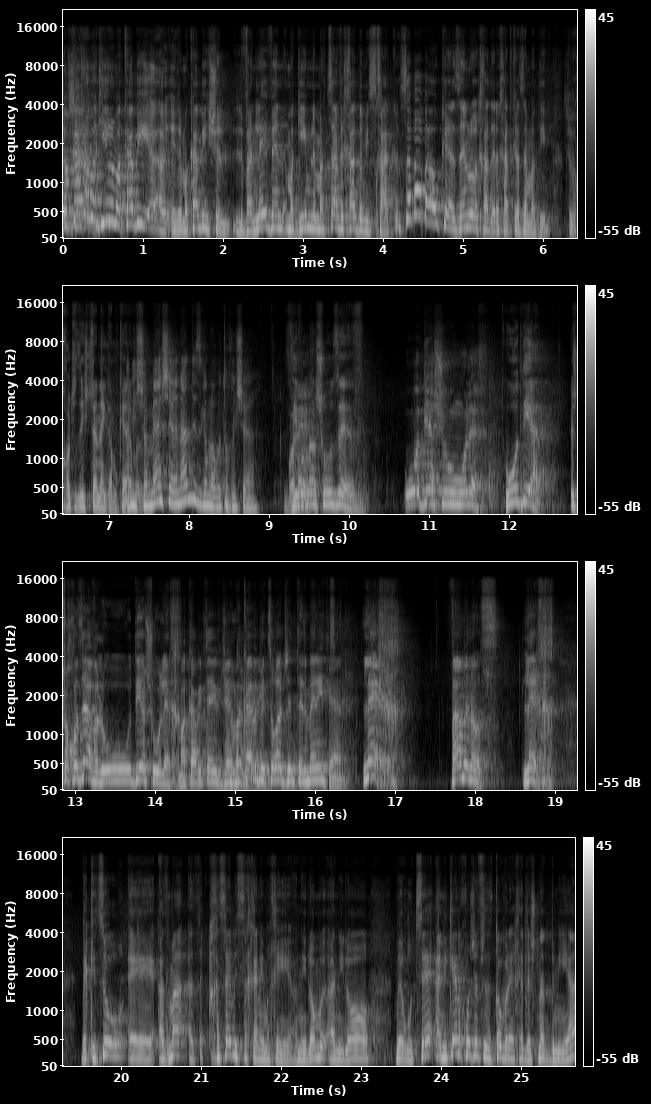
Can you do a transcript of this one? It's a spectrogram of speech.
גם ש- ככה מגיעים למכבי, אה, למכבי של לבן לבן, מגיעים למצב אחד במשחק. סבבה, אוקיי, אז אין לו אחד על אחד כזה מדהים. עכשיו יכול להיות שזה ישתנה גם, כן, אני אבל שומע שהרננדס גם לא בטוח יישאר. זיו. אומר שהוא עוזב. הוא הודיע שהוא הולך. הוא הודיע, יש לו חוזה, אבל הוא הודיע שהוא הולך. מכבי תל אביב ג'נטלמנית. בצורה ג'נטלמנית, כן. לך, ומנוס, לך. בקיצור, אה, אז מה, אז חסר לי שחקנים אחי, אני לא, אני לא מרוצה, אני כן חושב שזה טוב ללכת לשנת בנייה,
